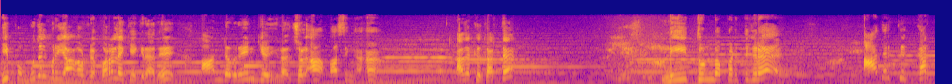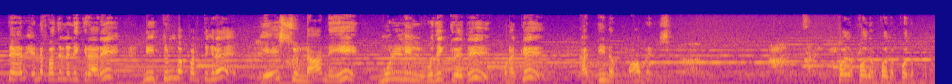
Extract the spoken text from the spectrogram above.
இப்ப முதல் முறையாக அவருடைய குரலை கேட்கிறாரு. ஆண்டவரேன்னு கேட்கிறார் சொல்ல ஆ வாசிங்க அதற்கு கர்த்தர் நீ துன்பப்படுத்துகிற அதற்கு கர்த்தர் என்ன பதில் அளிக்கிறாரு? நீ துன்பப்படுத்துகிற இயேசு நானே முள்ளில் உதைக்கிறது உனக்கு கடினமாம் என்று போதும் போதும் போதும் போதும் போதும்.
